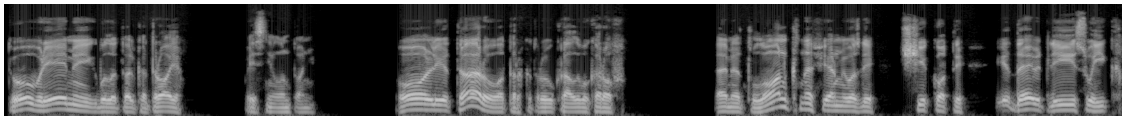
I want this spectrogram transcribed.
В то время их было только трое, — пояснил Антони. Олли Таруотер, который украл его коров. Эммет Лонг на ферме возле Чикоты и Дэвид Ли Суик,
